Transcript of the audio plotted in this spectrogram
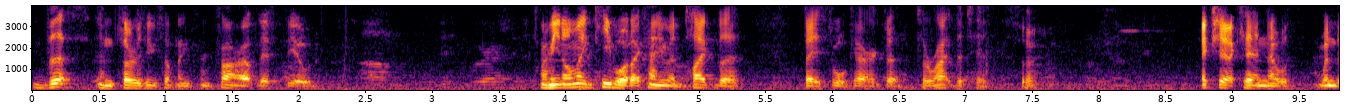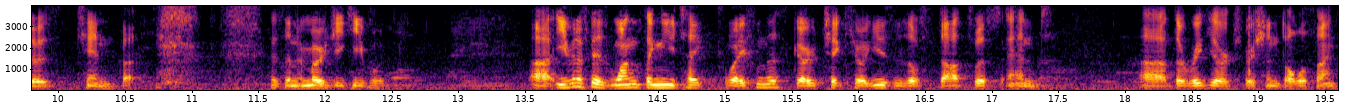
this, and throws you something from far out left field. I mean, on my keyboard, I can't even type the baseball character to write the test. So actually, I can now with Windows 10, but there's an emoji keyboard. Uh, even if there's one thing you take away from this, go check your uses of starts with and uh, the regular expression dollar sign.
